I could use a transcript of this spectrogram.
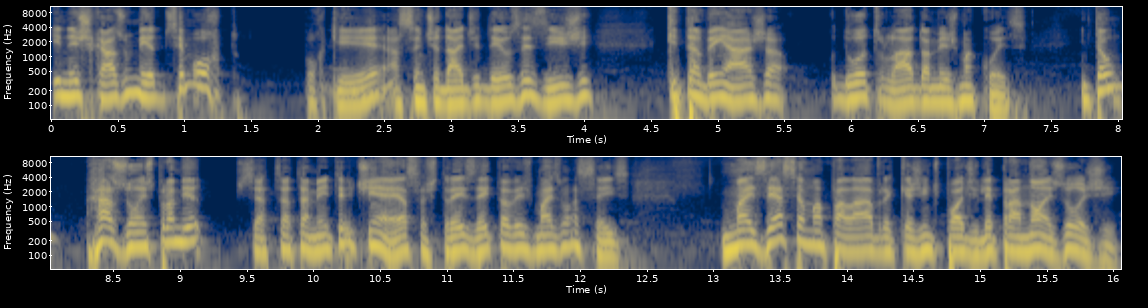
e, neste caso, medo de ser morto. Porque a santidade de Deus exige que também haja do outro lado a mesma coisa. Então, razões para medo, certamente ele tinha essas três aí, talvez mais umas seis. Mas essa é uma palavra que a gente pode ler para nós hoje,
